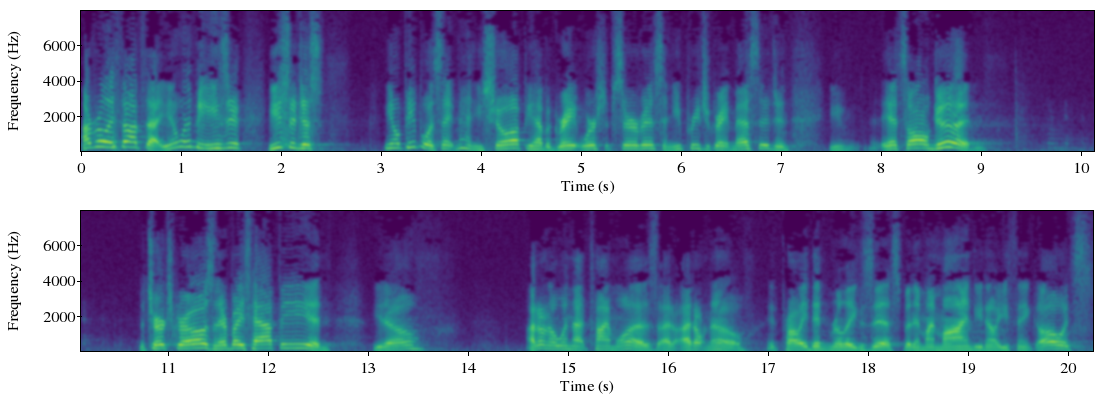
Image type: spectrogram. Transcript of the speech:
I really thought that. You know, wouldn't it be easier? You to just you know, people would say, man, you show up, you have a great worship service, and you preach a great message, and you, it's all good. The church grows, and everybody's happy, and, you know, I don't know when that time was. I, I don't know. It probably didn't really exist. But in my mind, you know, you think, oh, it's,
